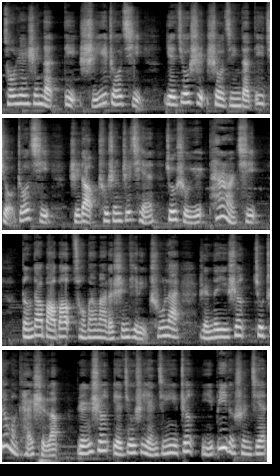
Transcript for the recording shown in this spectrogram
从妊娠的第十一周起，也就是受精的第九周起，直到出生之前，就属于胎儿期。等到宝宝从妈妈的身体里出来，人的一生就这么开始了。人生也就是眼睛一睁一闭的瞬间。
